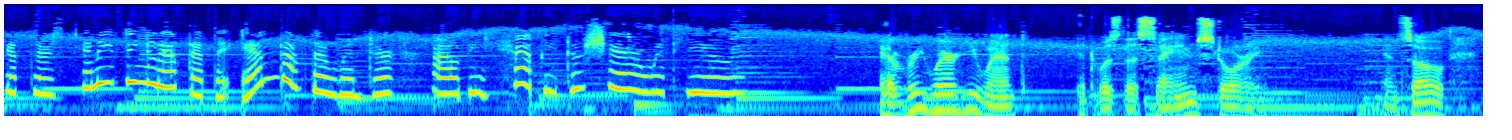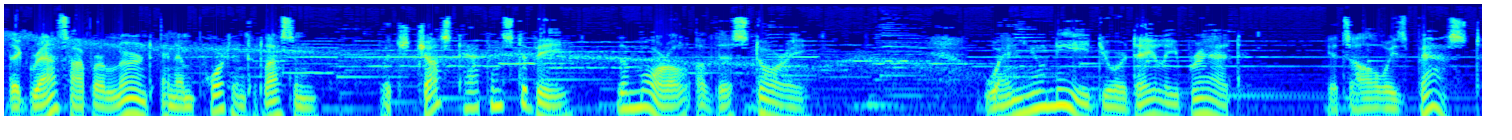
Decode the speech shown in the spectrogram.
if there's anything left at the end of the winter, I'll be happy to share with you. Everywhere he went, it was the same story. And so the grasshopper learned an important lesson, which just happens to be the moral of this story. When you need your daily bread, it's always best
